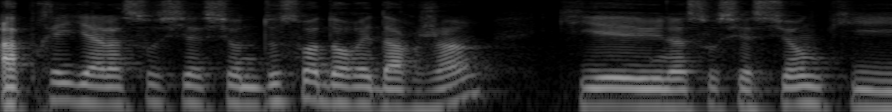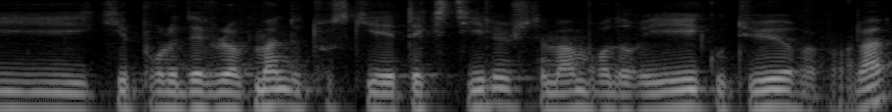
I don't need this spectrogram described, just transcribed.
Après, il y a l'association De Soie d'Or et d'Argent, qui est une association qui, qui, est pour le développement de tout ce qui est textile, justement, broderie, couture, voilà,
